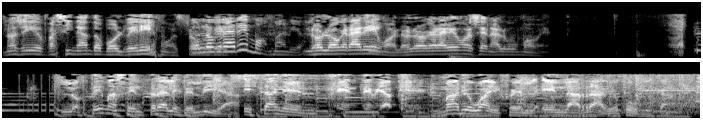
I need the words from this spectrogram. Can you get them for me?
nos sigue fascinando, volveremos. lo lograremos, Mario. Lo lograremos, lo lograremos en algún momento. Los temas centrales del día están en Gente de a pie. Mario Weinfeld en la radio pública.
